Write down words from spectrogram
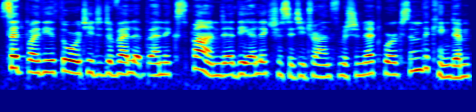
set by the authority to develop and expand the electricity transmission networks in the kingdom,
